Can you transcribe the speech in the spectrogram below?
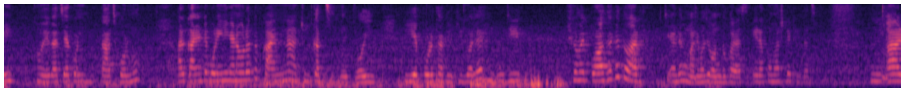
এই হয়ে গেছে এখন কাজকর্ম। আর কারেন্টটা পড়িনি কেন বলো তো কারেন্ট না চুলকাচ্ছে। ওই ইয়ে পড়ে থাকলে কি বলে? গুজি সমেত পড়া থাকে তো, আর দেখো মাঝে মাঝে অন্ধকার আসে এরকম আসলে ঠিক আছে। আর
